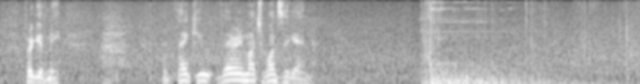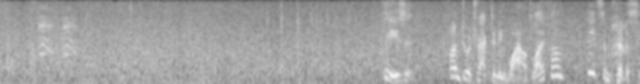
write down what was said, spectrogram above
Forgive me. And thank you very much once again. Please, if I'm to attract any wildlife, I'll need some privacy.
